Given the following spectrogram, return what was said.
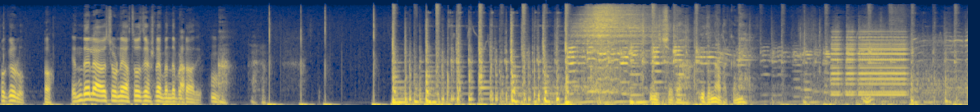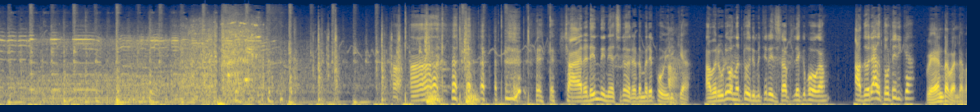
ഓക്കെ ഉള്ളൂ ഓ. എന്തെങ്കിലും ആവശ്യമുണ്ടെങ്കിൽ അസോസിയേഷനെ ബന്ധപ്പെട്ടാൽ മതി. ഉം. ഈശ്വര ഇത് നടക്കണേ. ഷാരടയും ദിനേശനും ഒരിടം വരെ പോയിരിക്ക. അവരോട് വന്നിട്ട് ഒരുമിച്ച് രജിസ്റ്റർ ഓഫീസിലേക്ക് പോകാം. അതുവരെ അകത്തോട്ടിരിക്ക വേണ്ട വല്ലവ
